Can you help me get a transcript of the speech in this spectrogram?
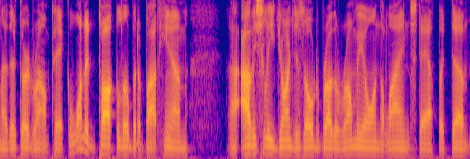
uh, their third round pick. I wanted to talk a little bit about him. Uh, obviously, he joins his older brother Romeo on the Lions staff, but um,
